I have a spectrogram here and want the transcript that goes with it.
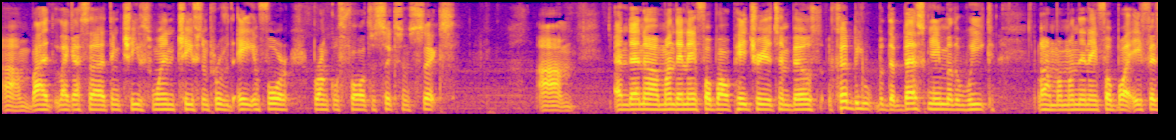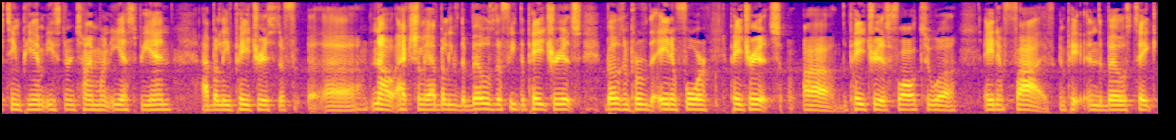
Um, but like I said, I think Chiefs win. Chiefs improved eight and four. Broncos fall to six and six. Um, and then uh, Monday Night Football, Patriots and Bills could be the best game of the week. Um, on Monday Night Football eight fifteen p.m. Eastern Time on ESPN. I believe Patriots. Def- uh, no, actually, I believe the Bills defeat the Patriots. Bills improve to eight and four. Patriots. Uh, the Patriots fall to uh, eight and five, and and the Bills take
